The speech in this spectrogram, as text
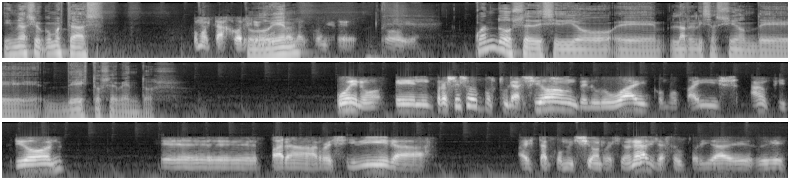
Ignacio, ¿cómo estás? ¿Cómo estás, Jorge? ¿Todo bien? Todo bien. ¿Cuándo se decidió eh, la realización de, estos eventos? Bueno, el proceso de postulación del Uruguay como país anfitrión eh, para recibir a, esta comisión regional y las autoridades de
